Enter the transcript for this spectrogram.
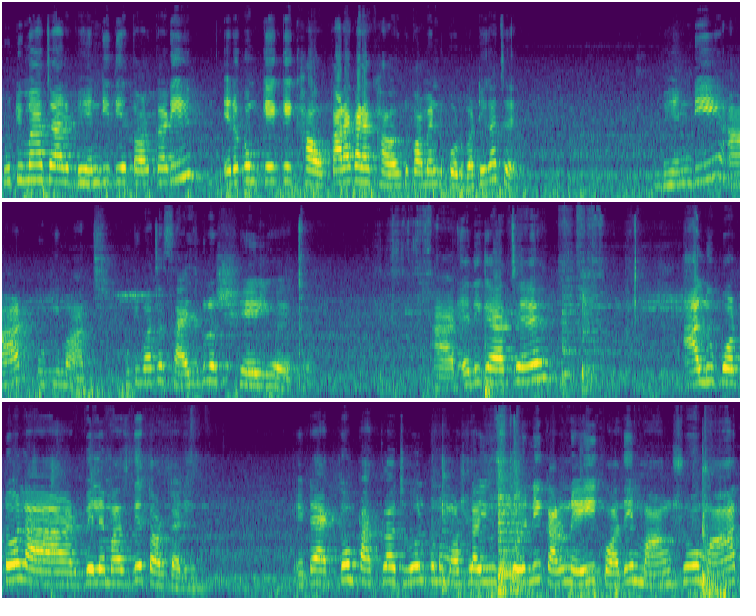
পুঁটি মাছ আর ভেন্ডি দিয়ে তরকারি, এরকম কে কে খাও, কারা কারা খাও, একটু কমেন্ট করবা, ঠিক আছে? ভেন্ডি আর পুঁটি মাছ। পুঁটি মাছের সাইজগুলো সেই হয়েছে। আর এদিকে আছে আলু পটল আর বেলে মাছ দিয়ে তরকারি। এটা একদম পাতলা ঝোল, কোনো মশলা ইউজ করিনি, কারণ এই কদিন মাংস, মাছ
